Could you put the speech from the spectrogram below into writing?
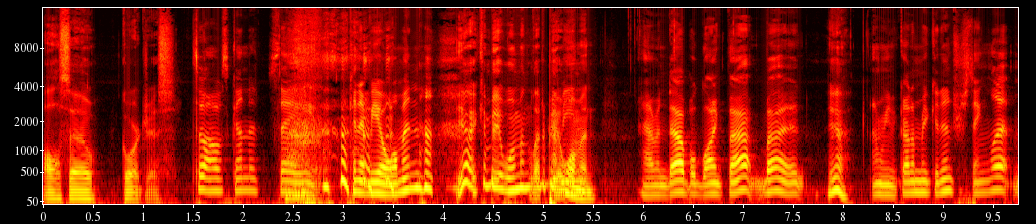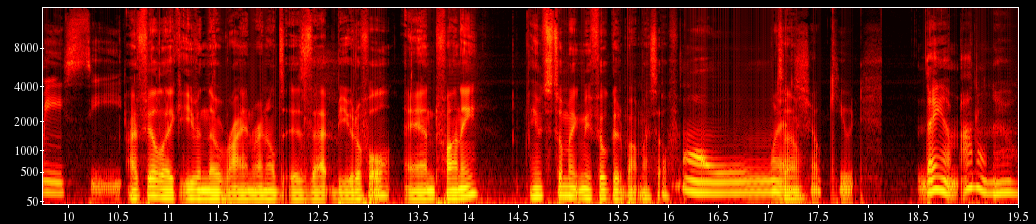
Also gorgeous. so I was gonna say, can it be a woman? Yeah, it can be a woman. Let it be I a mean- woman. Haven't dabbled like that, but Yeah. I mean, gotta make it interesting. Let me see. I feel like even though Ryan Reynolds is that beautiful and funny, he would still make me feel good about myself. Oh, that's So. so, cute. Damn, I don't know.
